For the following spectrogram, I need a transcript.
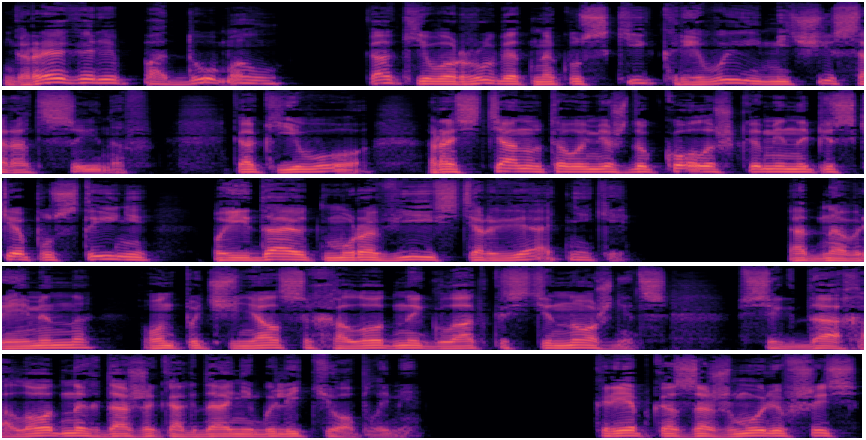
Грегори подумал, как его рубят на куски кривые мечи сарацинов, как его, растянутого между колышками на песке пустыни, поедают муравьи и стервятники. Одновременно он подчинялся холодной гладкости ножниц, всегда холодных, даже когда они были теплыми. Крепко зажмурившись,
